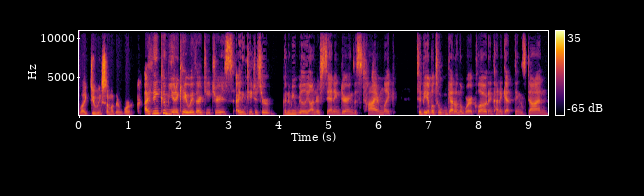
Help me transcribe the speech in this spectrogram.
like doing some of their work? I think communicate with our teachers. I think teachers are going to be really understanding during this time like to be able to get on the workload and kind of get things done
